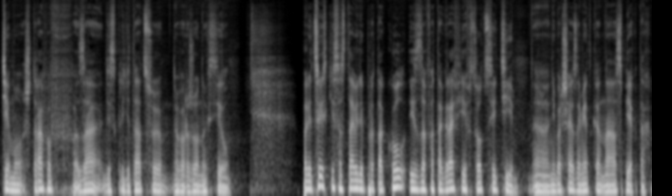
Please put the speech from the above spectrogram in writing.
тему штрафов за дискредитацию вооруженных сил. Полицейские составили протокол из-за фотографии в соцсети. Э, небольшая заметка на аспектах.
